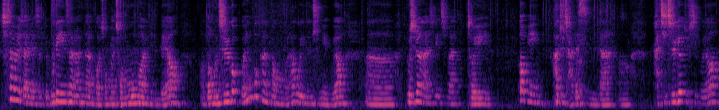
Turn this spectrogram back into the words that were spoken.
시사회 자리에서 이렇게 무대 인사를 한다는 거 정말 전무후무한 일인데요. 어, 너무 즐겁고 행복한 경험을 하고 있는 중이고요. 아, 보시면 아시겠지만 저희 더빙 아주 잘했습니다. 어, 같이 즐겨주시고요.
